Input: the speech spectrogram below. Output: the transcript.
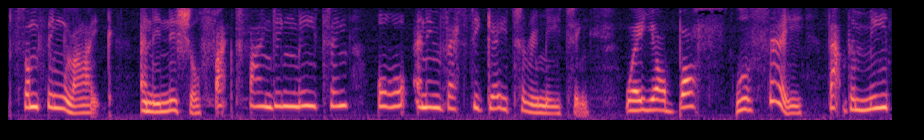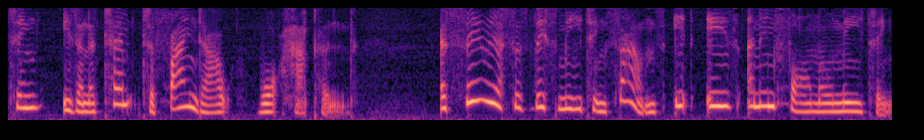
something like an initial fact finding meeting or an investigatory meeting, where your boss will say that the meeting is an attempt to find out what happened. As serious as this meeting sounds, it is an informal meeting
